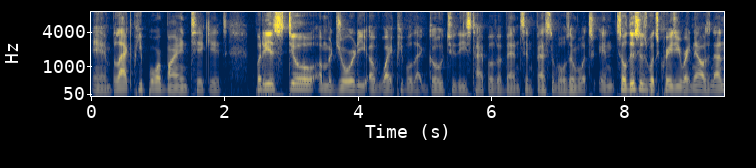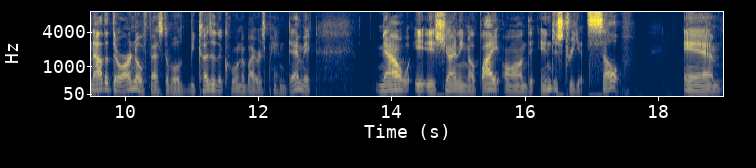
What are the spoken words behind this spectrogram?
and Black people are buying tickets. But it is still a majority of white people that go to these type of events and festivals. And what's and so this is what's crazy right now is now now that there are no festivals because of the coronavirus pandemic, now it is shining a light on the industry itself, and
